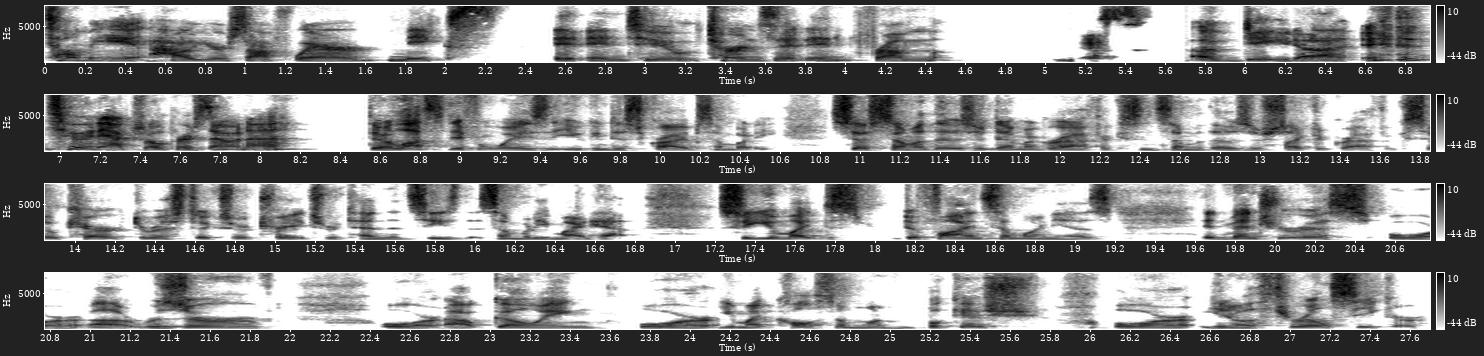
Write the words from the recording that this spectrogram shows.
tell me how your software makes it into turns it in from yes of data into an actual persona there are lots of different ways that you can describe somebody. So some of those are demographics and some of those are psychographics. So characteristics or traits or tendencies that somebody might have. So you might dis- define someone as adventurous or uh, reserved or outgoing or you might call someone bookish or you know a thrill seeker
